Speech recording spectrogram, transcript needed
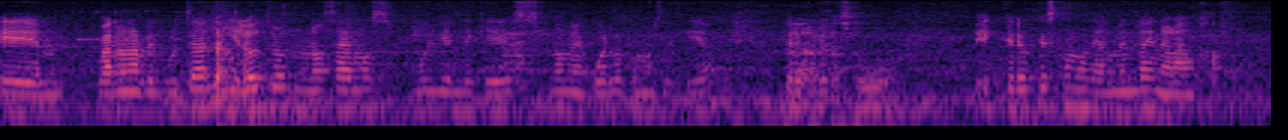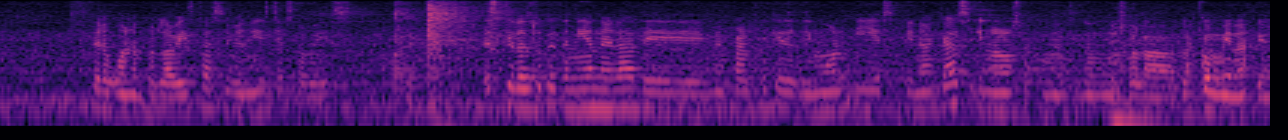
Eh, banana bread brutal y el otro no sabemos muy bien de qué es, no me acuerdo cómo os decía, pero creo, Naranja seguro. eh, creo que es como de almendra y naranja. Pero bueno, por la vista, si venís ya sabéis cuál es. Es que el otro que tenían era de, me parece que de limón y espinacas y no nos ha convencido mucho la, la combinación.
